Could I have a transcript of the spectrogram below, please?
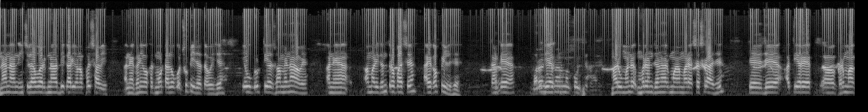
નાના નીચલા વર્ગના અધિકારીઓને ફસાવી અને ઘણી વખત મોટા લોકો છૂટી જતા હોય છે. એવું કૃત્ય સામે ના આવે અને અમારી તંત્ર પાસે આ એક અપીલ છે. કારણ કે મર- મરણ જનારમાં મારા સસરા છે કે જે અત્યારે ઘરમાં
